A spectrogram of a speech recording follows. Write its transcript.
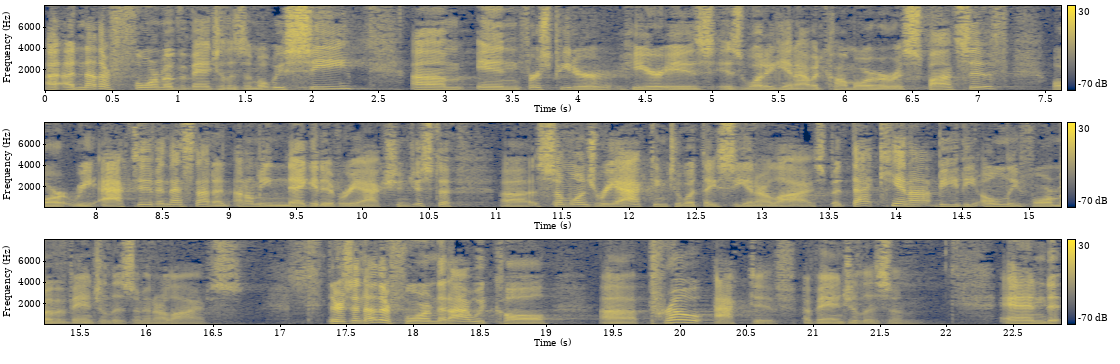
a- another form of evangelism. What we see um, in 1 Peter here is, is what, again, I would call more of a responsive or reactive. And that's not, an, I don't mean negative reaction, just a, uh, someone's reacting to what they see in our lives. But that cannot be the only form of evangelism in our lives. There's another form that I would call uh, proactive evangelism. And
